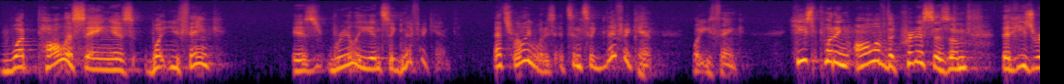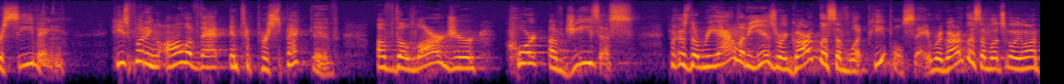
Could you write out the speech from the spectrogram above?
What Paul is saying is, what you think is really insignificant. That's really what it is. It's insignificant what you think. He's putting all of the criticism that he's receiving, he's putting all of that into perspective of the larger court of Jesus. Because the reality is, regardless of what people say, regardless of what's going on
